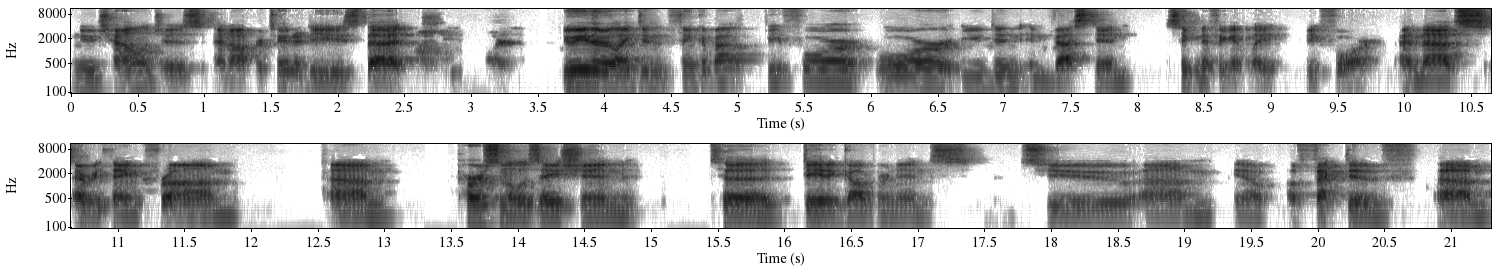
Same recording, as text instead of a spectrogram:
new challenges and opportunities that you either like didn't think about before or you didn't invest in significantly before. And that's everything from um, personalization to data governance to um, you know effective um,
